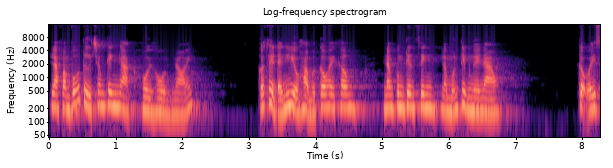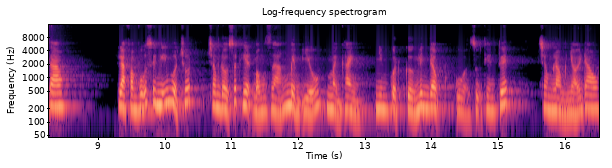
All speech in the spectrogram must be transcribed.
Lạc phạm vũ từ trong kinh ngạc hồi hồn nói có thể đánh liều hỏi một câu hay không? Nam cung tiên sinh là muốn tìm người nào? Cậu ấy sao? Lạc phạm vũ suy nghĩ một chút trong đầu xuất hiện bóng dáng mềm yếu mảnh khảnh nhưng quật cường linh động của dụ thiên tuyết trong lòng nhói đau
